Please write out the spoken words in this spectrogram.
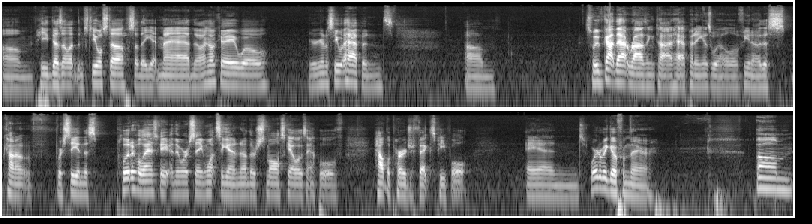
Um, he doesn't let them steal stuff, so they get mad. And they're like, okay, well, you're gonna see what happens. Um, so we've got that rising tide happening as well of you know this kind of we're seeing this political landscape, and then we're seeing once again another small scale example of how the purge affects people. And where do we go from there? Um,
